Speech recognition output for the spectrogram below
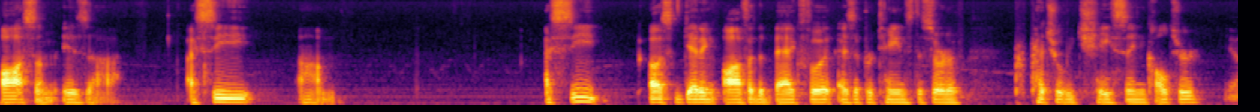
awesome is uh, I see um, I see us getting off of the back foot as it pertains to sort of perpetually chasing culture. Yeah.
